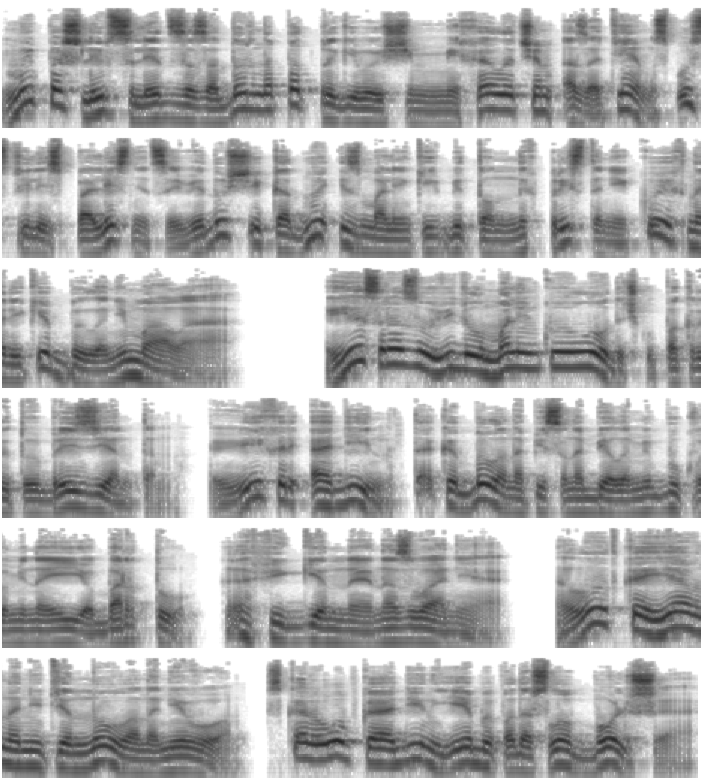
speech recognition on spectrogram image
Мы пошли вслед за задорно подпрыгивающим Михалычем, а затем спустились по лестнице, ведущей к одной из маленьких бетонных пристаней, коих на реке было немало. Я сразу увидел маленькую лодочку, покрытую брезентом. «Вихрь-1», так и было написано белыми буквами на ее борту. Офигенное название. Лодка явно не тянула на него. Скорлупка-1 ей бы подошло больше.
